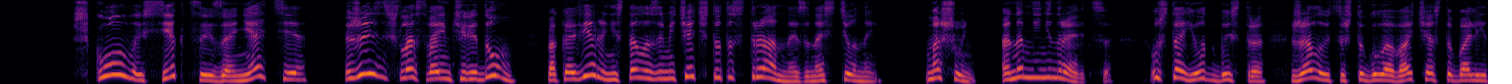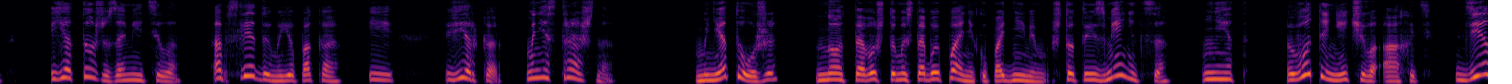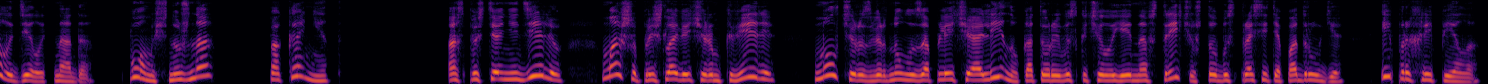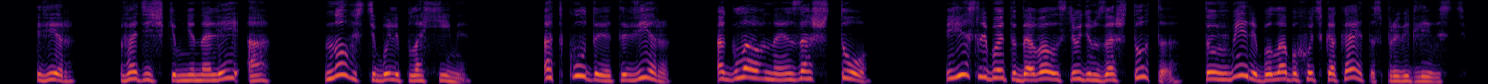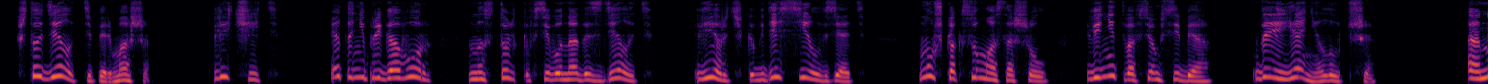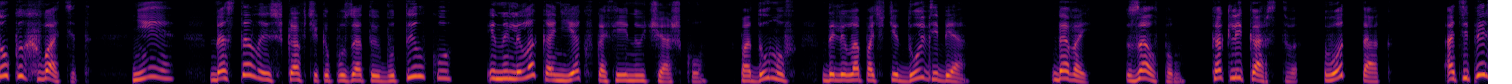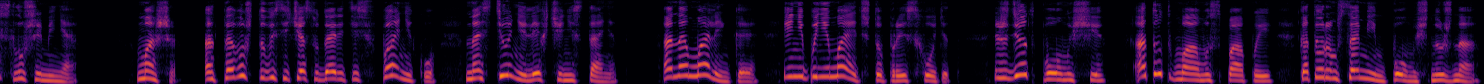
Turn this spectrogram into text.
Школа, секции, занятия. Жизнь шла своим чередом, пока Вера не стала замечать что-то странное за Настеной. «Машунь, она мне не нравится. Устает быстро, жалуется, что голова часто болит. Я тоже заметила. Обследуем ее пока. И, Верка, мне страшно. Мне тоже. Но от того, что мы с тобой панику поднимем, что-то изменится? Нет. Вот и нечего ахать. Дело делать надо. Помощь нужна? Пока нет. А спустя неделю Маша пришла вечером к Вере, молча развернула за плечи Алину, которая выскочила ей навстречу, чтобы спросить о подруге, и прохрипела. «Вер, водички мне налей, а...» Новости были плохими. Откуда это, Вера? А главное, за что? Если бы это давалось людям за что-то, то в мире была бы хоть какая-то справедливость. Что делать теперь, Маша? Лечить. Это не приговор, но столько всего надо сделать. Верочка, где сил взять? Муж как с ума сошел, винит во всем себя. Да и я не лучше. А ну-ка, хватит. Не, достала из шкафчика пузатую бутылку и налила коньяк в кофейную чашку. Подумав, долила почти до тебя. Давай, залпом, как лекарство. Вот так. А теперь слушай меня. Маша, от того, что вы сейчас ударитесь в панику, Настёне легче не станет. Она маленькая и не понимает, что происходит. Ждет помощи, а тут мама с папой, которым самим помощь нужна.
